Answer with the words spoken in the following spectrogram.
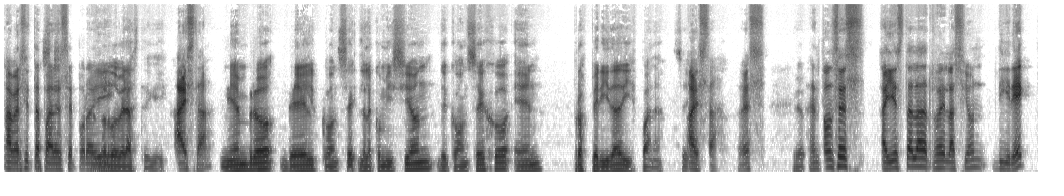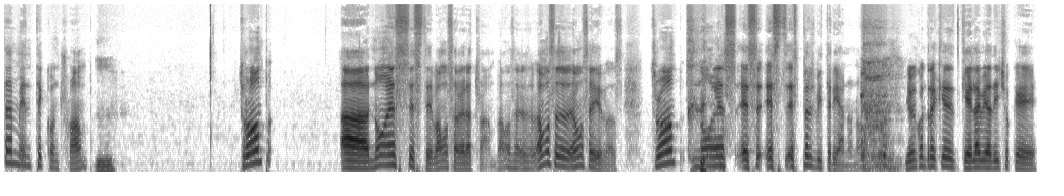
A ver si te aparece por ahí. Eduardo Verástegui. Ahí está. Miembro del de la Comisión de Consejo en Prosperidad Hispana. Ahí está. ¿Ves? Entonces, ahí está la relación directamente con Trump. Trump Ah, no es este, vamos a ver a Trump, vamos a, vamos a, vamos a irnos. Trump no es, es, es, presbiteriano, ¿no? Yo encontré que, que, él había dicho que,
